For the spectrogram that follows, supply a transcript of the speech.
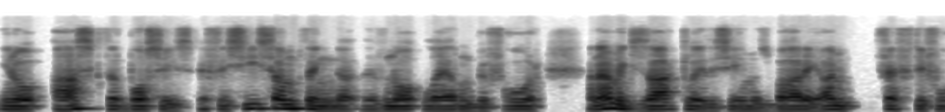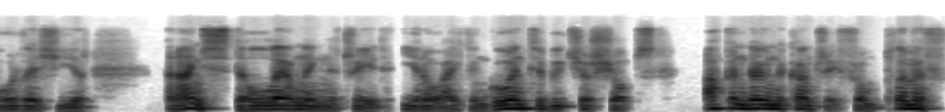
You know, ask their bosses if they see something that they've not learned before. And I'm exactly the same as Barry. I'm 54 this year and I'm still learning the trade. You know, I can go into butcher shops up and down the country from Plymouth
